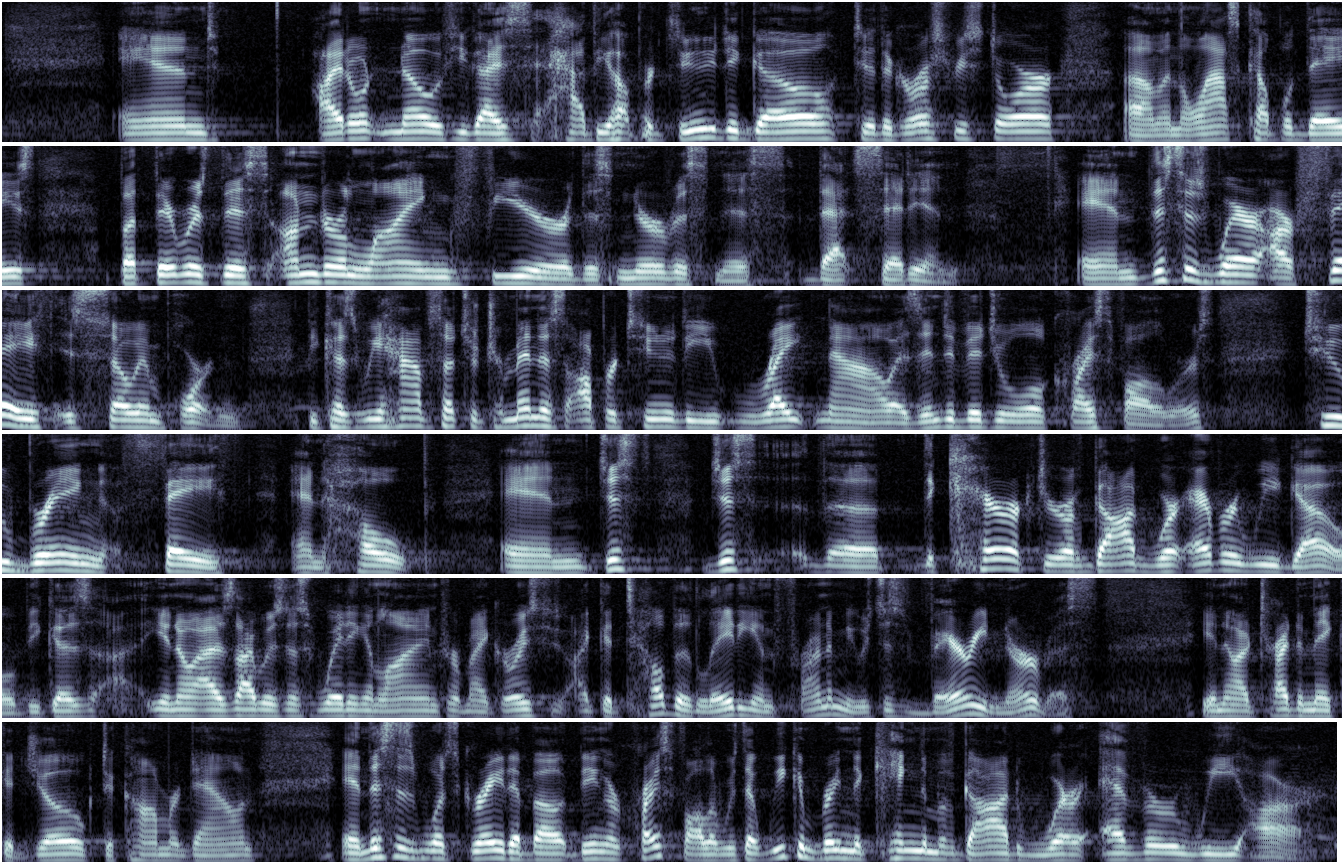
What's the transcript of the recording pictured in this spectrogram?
And I don't know if you guys had the opportunity to go to the grocery store um, in the last couple days, but there was this underlying fear, this nervousness that set in. And this is where our faith is so important because we have such a tremendous opportunity right now as individual Christ followers to bring faith and hope and just just the the character of God wherever we go because you know as I was just waiting in line for my groceries I could tell the lady in front of me was just very nervous you know, I tried to make a joke to calm her down. And this is what's great about being a Christ follower is that we can bring the kingdom of God wherever we are.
